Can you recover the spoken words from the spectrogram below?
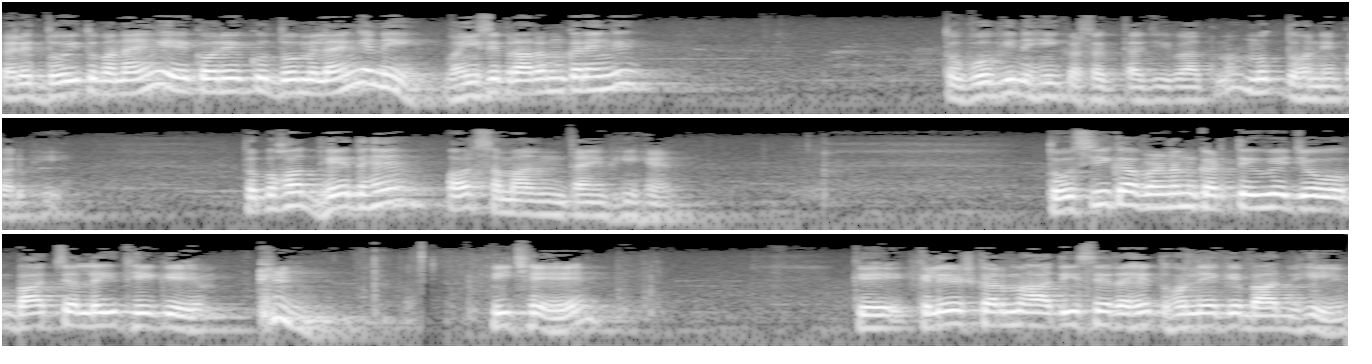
पहले दो ही तो बनाएँगे, एक और एक को दो मिलाएँगे, नहीं, वहीं से प्रारंभ करेंगे। तो वो भी नहीं कर सकता जीवात्मा, मुक्त होने पर भी। तो बहुत भेद हैं और समानताएँ भी हैं। तो उसी का वर्णन करते हुए जो बात चल रही थी कि पीछे के क्लेश कर्म आदि से रहित होने के बाद भी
